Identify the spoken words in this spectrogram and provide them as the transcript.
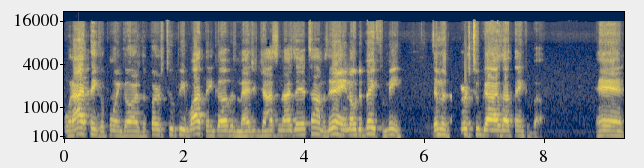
when I think of point guards, the first two people I think of is Magic Johnson, and Isiah Thomas. There ain't no debate for me. Them are the first two guys I think about, and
